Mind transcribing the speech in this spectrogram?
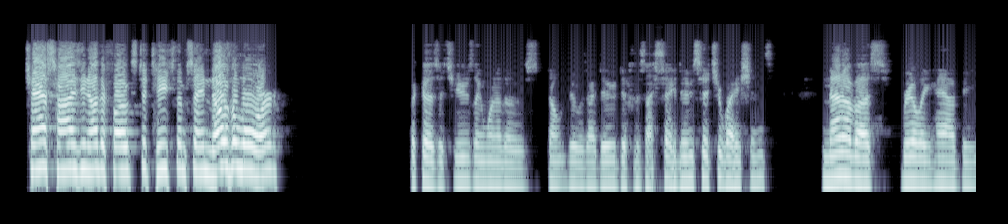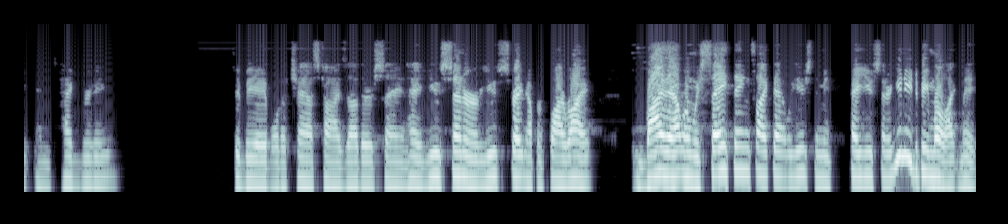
chastising other folks to teach them saying, know the Lord because it's usually one of those don't do as I do, do as I say do situations. None of us really have the integrity to be able to chastise others saying, hey, you sinner, you straighten up and fly right. By that, when we say things like that, we usually mean, hey, you sinner, you need to be more like me.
